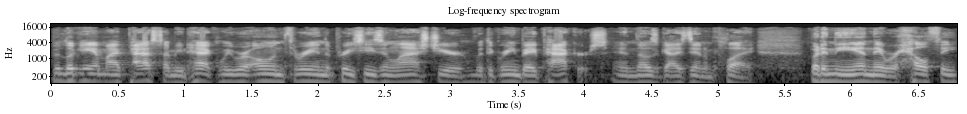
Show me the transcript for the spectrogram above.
looking at my past, I mean, heck, we were 0 3 in the preseason last year with the Green Bay Packers, and those guys didn't play. But in the end, they were healthy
